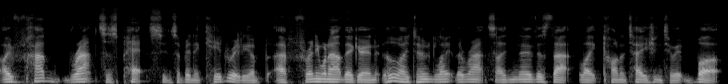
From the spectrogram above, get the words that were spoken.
I've had rats as pets since I've been a kid. Really, uh, for anyone out there going, "Oh, I don't like the rats," I know there's that like connotation to it, but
